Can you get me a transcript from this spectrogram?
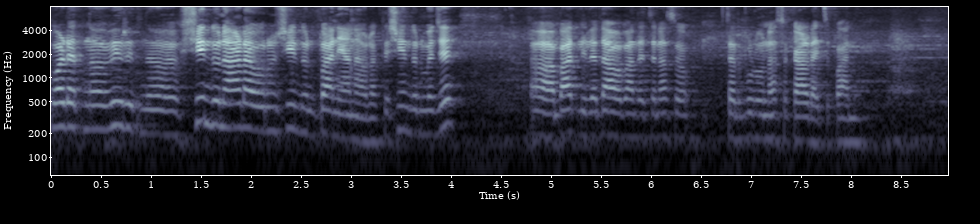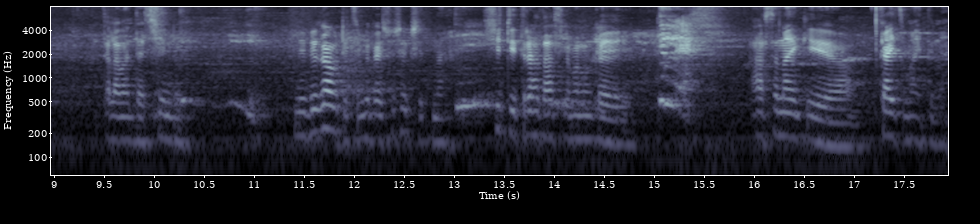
वड्यातनं विहिरीतनं शिंदून आडावरून शिंदून पाणी आणावं लागतं. शिंदून म्हणजे बादलीला दावा बांधायचं ना असं त्यात बुडवून असं काढायचं पाणी. त्याला म्हणतात शिंदून मी बी गावठीचं मी काही सुशिक्षित नाही. शिटीत राहत असलं म्हणून काय असं नाही की काहीच माहिती नाही.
